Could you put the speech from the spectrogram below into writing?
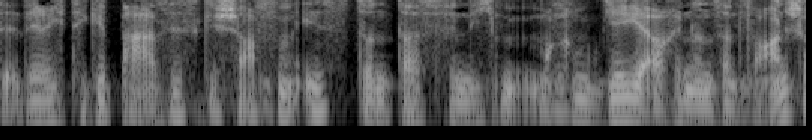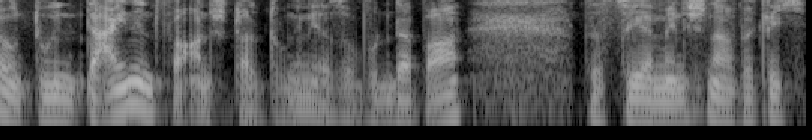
die richtige Basis geschaffen ist. Und das finde ich machen wir ja auch in unseren Veranstaltungen. Du in deinen Veranstaltungen ja so wunderbar, dass du ja Menschen auch wirklich,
